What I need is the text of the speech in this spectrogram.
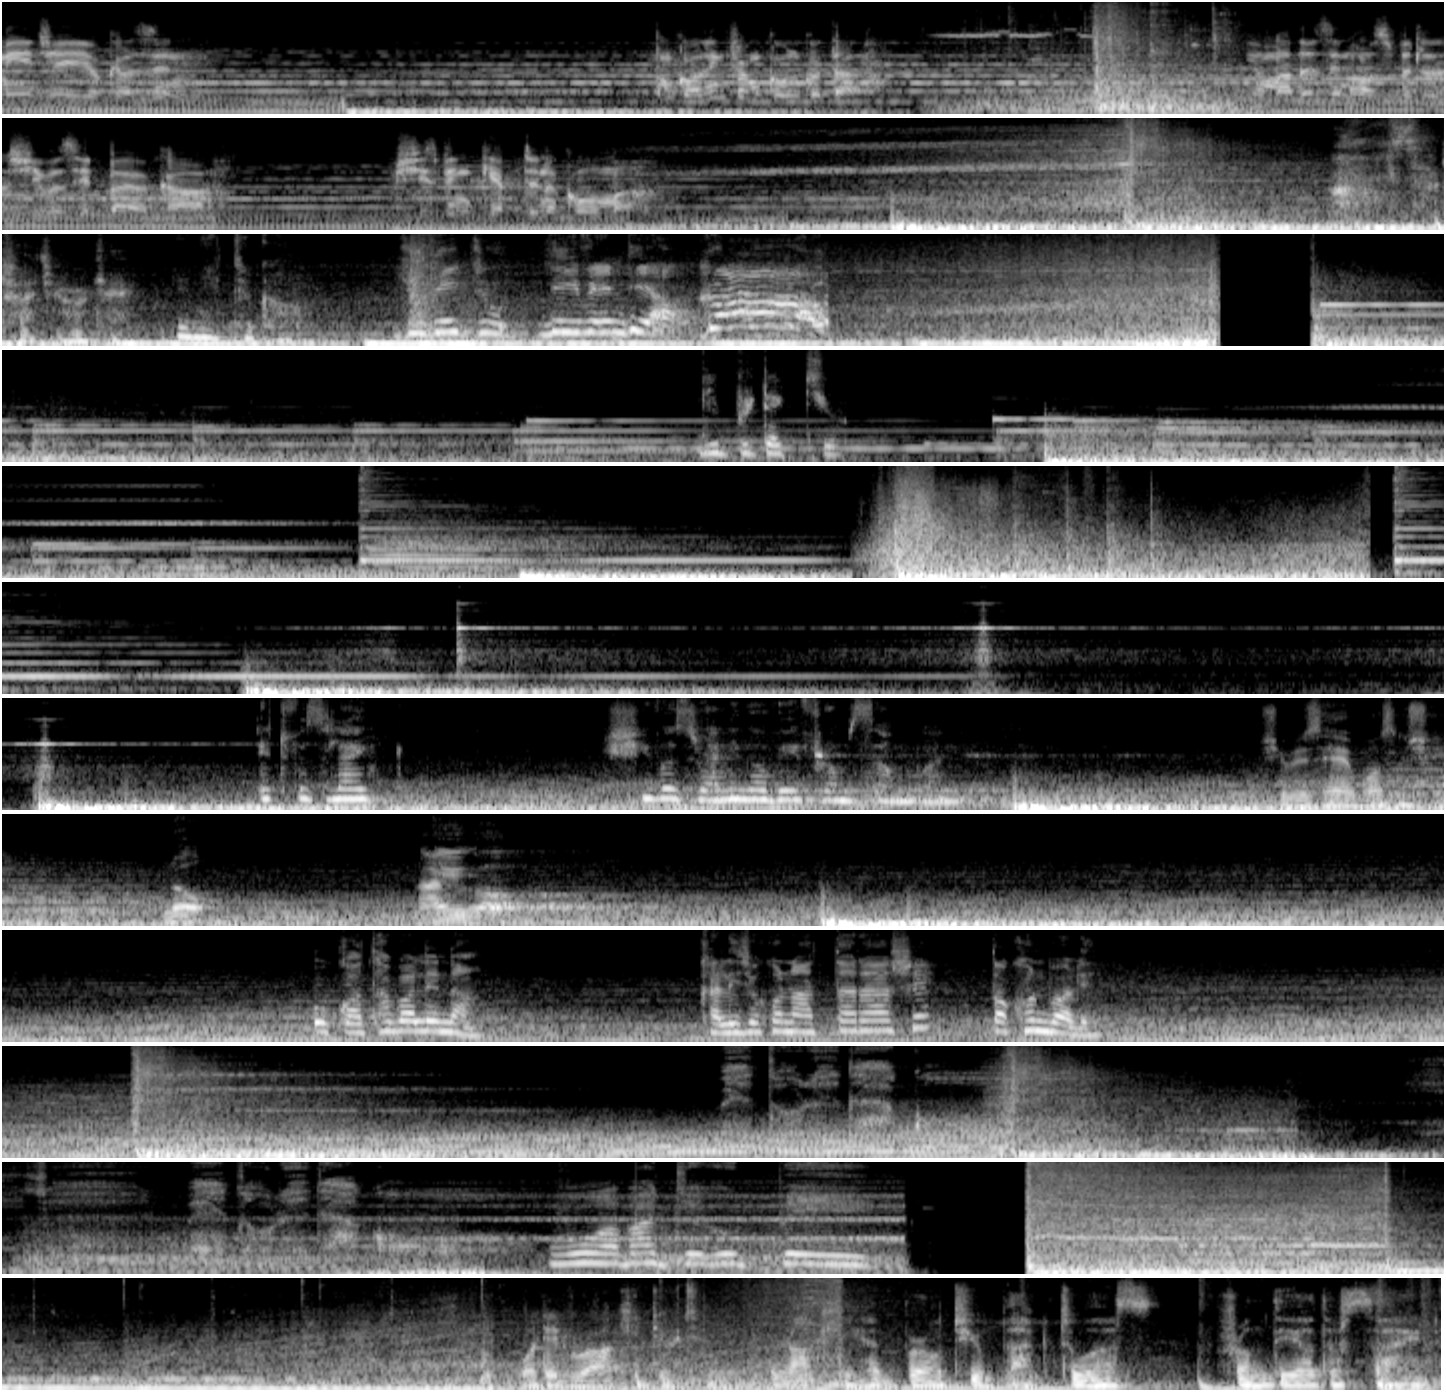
I'm AJ, your cousin. I'm calling from Kolkata. Your mother's in hospital. She was hit by a car. She's been kept in a coma. I'm so glad you're okay. You need to go. You need to leave India. Go! He'll protect you. It was like she was running away from someone. She was here, wasn't she? No. Now you go. ও কথা বলে না খালি যখন আত্মারা আসে তখন বলে What did Rakhee do to me? Rakhee had brought you back to us from the other side.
